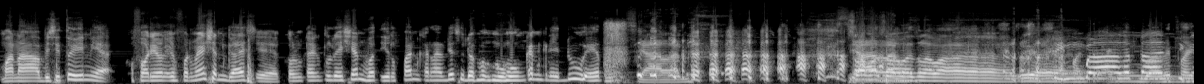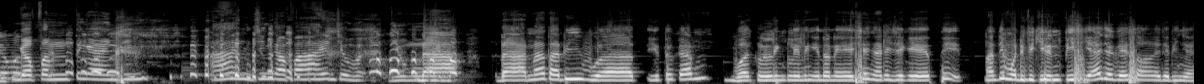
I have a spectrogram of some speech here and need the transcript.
mana abis itu ini ya. For your information guys ya, congratulations buat Irfan karena dia sudah mengumumkan graduate. sialan. Selamat, Sialan. selamat, selamat. Iya, Penting mantap. banget anjing. Nggak penting anjing. Anjing ngapain coba diumumin. Da- dana tadi buat itu kan, buat keliling-keliling Indonesia nyari JKT. Nanti mau dibikinin PC aja guys soalnya jadinya.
